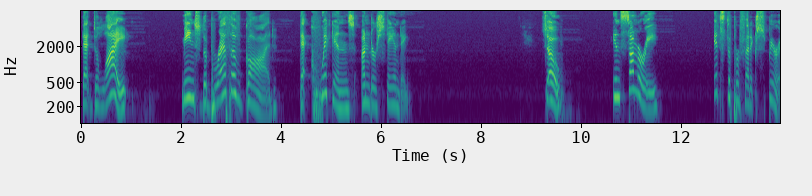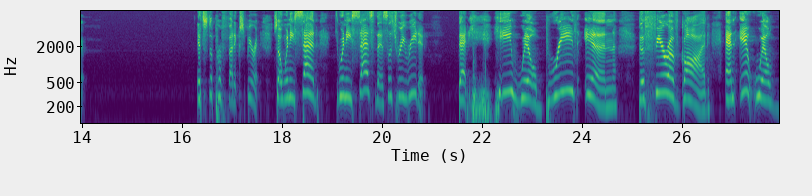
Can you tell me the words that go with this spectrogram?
that delight means the breath of God that quickens understanding. So, in summary, it's the prophetic spirit. It's the prophetic spirit. So when he said, when he says this, let's reread it that he will breathe in the fear of God and it will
